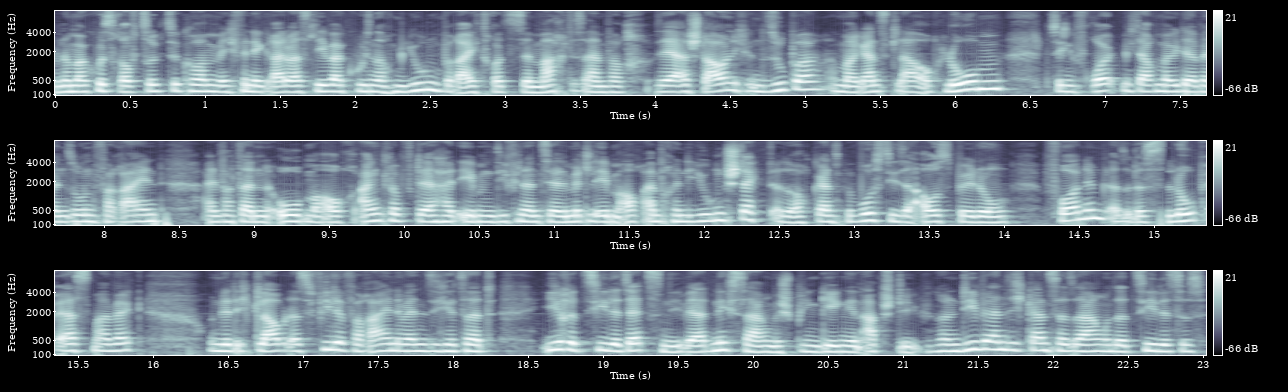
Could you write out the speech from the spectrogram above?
Um nochmal kurz darauf zurückzukommen, ich finde gerade, was Leverkusen auch im Jugendbereich trotzdem macht, ist einfach sehr erstaunlich und super. Mal ganz klar auch loben. Deswegen freut mich auch mal wieder, wenn so ein Verein einfach dann oben auch anklopft, der halt eben die finanziellen Mittel eben auch einfach in die Jugend steckt. Also auch ganz bewusst diese Ausbildung vornimmt. Also das Lob erstmal weg. Und ich glaube, dass viele Vereine, wenn sie sich jetzt halt ihre Ziele setzen, die werden nicht sagen, wir spielen gegen den Abstieg, sondern die werden sich ganz klar sagen, unser Ziel ist es,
